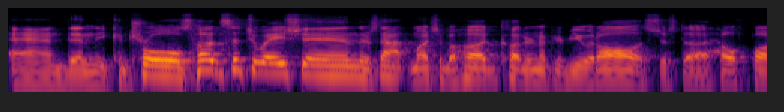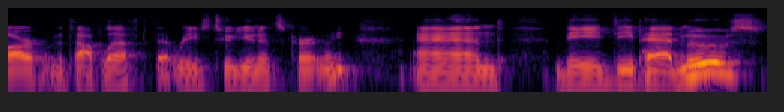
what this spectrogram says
And then the controls HUD situation, there's not much of a HUD cluttering up your view at all. It's just a health bar in the top left that reads two units currently. And the D-pad moves,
